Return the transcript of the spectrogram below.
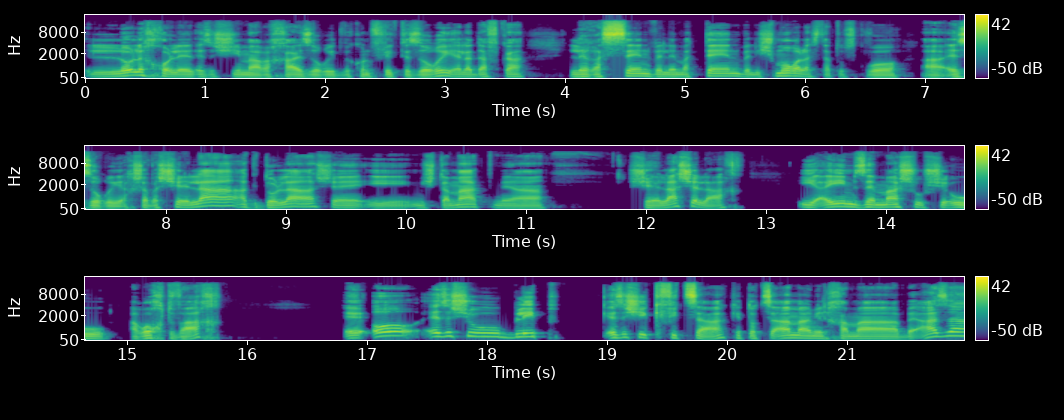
לא לחולל איזושהי מערכה אזורית וקונפליקט אזורי, אלא דווקא לרסן ולמתן ולשמור על הסטטוס קוו האזורי. עכשיו השאלה הגדולה שהיא משתמעת מהשאלה שלך, היא האם זה משהו שהוא ארוך טווח, או איזשהו בליפ, איזושהי קפיצה כתוצאה מהמלחמה בעזה,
